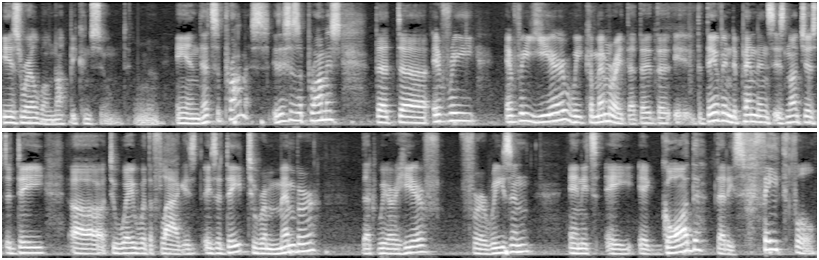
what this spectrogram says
Israel will not be consumed. And that's a promise. This is a promise that uh, every every year we commemorate that. The, the, the Day of Independence is not just a day uh, to wave with the flag, is is a day to remember that we are here f- for a reason, and it's a, a God that is faithful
